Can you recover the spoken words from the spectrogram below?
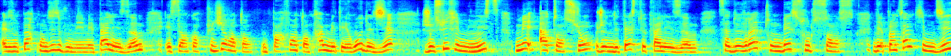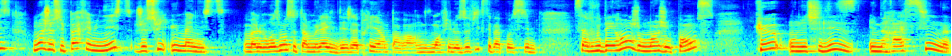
elles ont peur qu'on dise vous n'aimez pas les hommes et c'est encore plus dur en tant, parfois en tant que femme hétéro de dire je suis féministe, mais attention, je ne déteste pas les hommes ça devrait tomber sous le sens. Il y a plein de femmes qui me disent, moi je suis pas féministe, je suis humaniste. Malheureusement, ce terme-là, il est déjà pris hein, par un mouvement philosophique, c'est pas possible. Ça vous dérange, moi je pense, qu'on utilise une racine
